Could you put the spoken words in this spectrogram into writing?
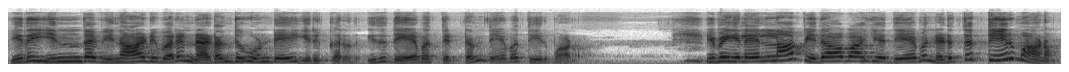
இது இந்த வினாடி வரை நடந்து கொண்டே இருக்கிறது. இது தேவ திட்டம் தேவ தீர்மானம். இவைகளெல்லாம் பிதாவாகிய தேவன் எடுத்த தீர்மானம்.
